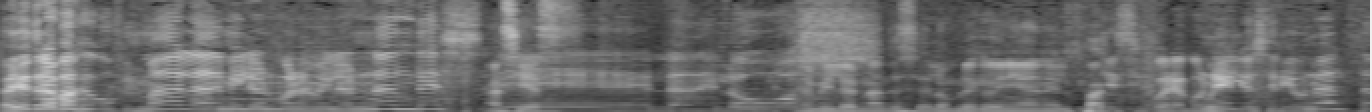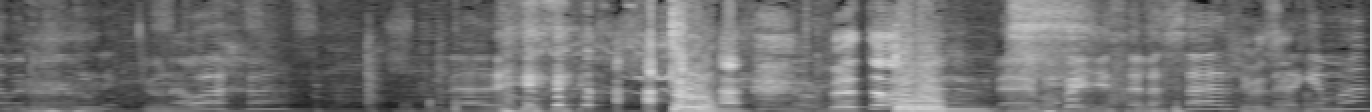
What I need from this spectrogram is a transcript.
Hay otra baja confirmada, la de Emilio, bueno, Emilio Hernández. Así es. eh, La de Lobos. Emilio Hernández, el hombre que venía en el pack. Que si fuera con Helio sería un alta, pero es un- es una baja. La de, esto- Turum. la de Popeye Salazar. ¿Qué ¿La de quién más?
